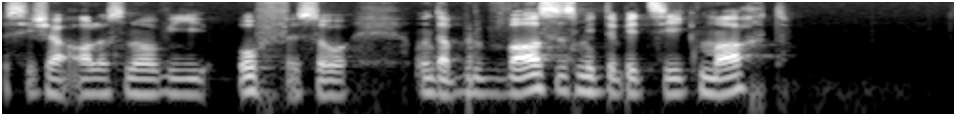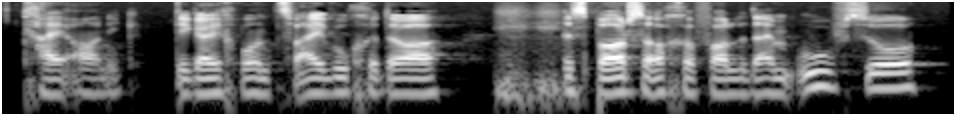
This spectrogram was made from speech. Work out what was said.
Es ist ja alles noch wie offen so. Und aber was es mit der Beziehung macht, keine Ahnung. Digga, ich wohne zwei Wochen da, ein paar Sachen fallen einem auf so.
